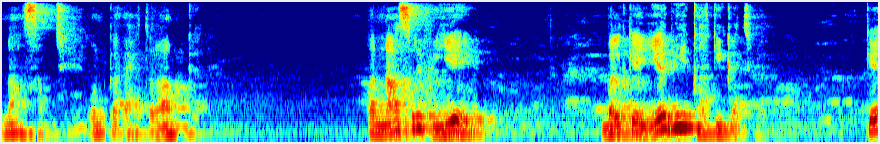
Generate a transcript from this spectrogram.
ना समझें, उनका एहतराम करें। और ना सिर्फ़ ये, बल्कि ये भी एक हकीकत है कि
